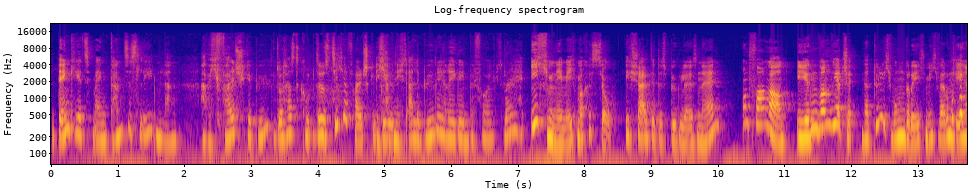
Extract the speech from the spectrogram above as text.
denke jetzt mein ganzes Leben lang, habe ich falsch gebügelt. Du hast, du hast sicher falsch Ich habe gebügelt. nicht alle Bügelregeln befolgt. Nein. Ich nehme, ich mache es so. Ich schalte das Bügeleisen ein und fange an. Irgendwann wird schon. Natürlich wundere ich mich, warum gehen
